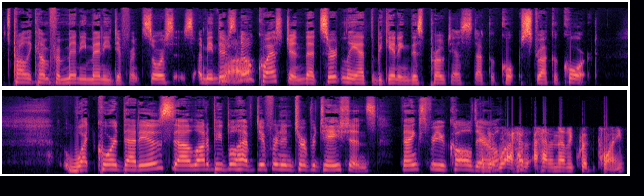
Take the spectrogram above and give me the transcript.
It's probably come from many, many different sources. I mean, there's Yeah. no question that certainly at the beginning, this protest stuck a cor- struck a chord. What chord that is, a lot of people have different interpretations. Thanks for your call, Okay, well, I had, I had another quick point.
